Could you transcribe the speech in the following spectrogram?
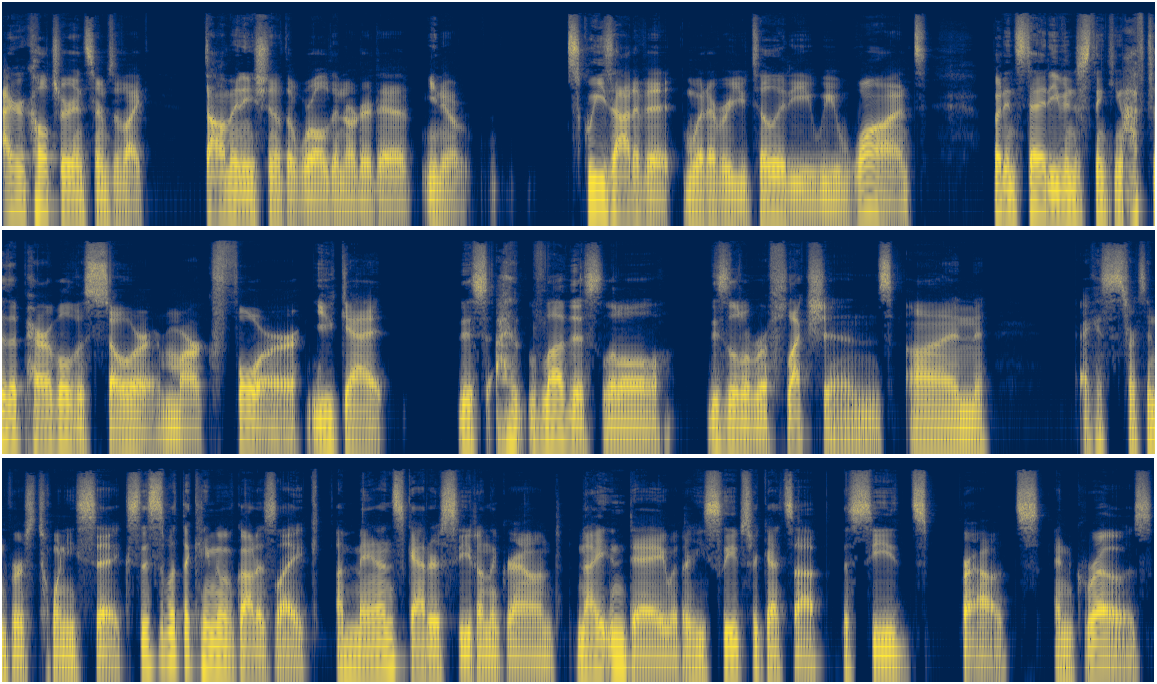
agriculture in terms of like domination of the world in order to you know squeeze out of it whatever utility we want but instead even just thinking after the parable of the sower mark 4 you get this i love this little these little reflections on I guess it starts in verse 26. This is what the kingdom of God is like. A man scatters seed on the ground night and day, whether he sleeps or gets up, the seed sprouts and grows,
